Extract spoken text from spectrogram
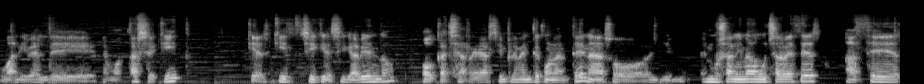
o a nivel de, de montarse kit, que el kit sí que sigue habiendo, o cacharrear simplemente con antenas. O hemos animado muchas veces a hacer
